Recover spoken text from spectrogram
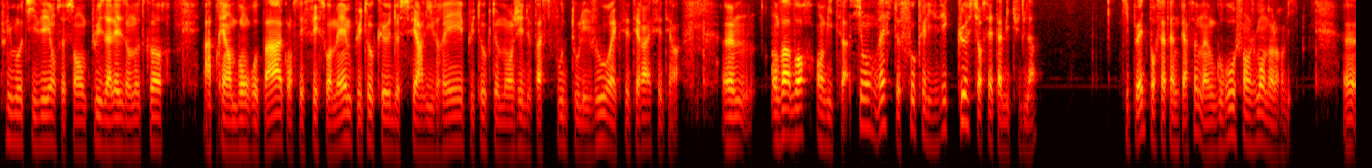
plus motivé, on se sent plus à l'aise dans notre corps après un bon repas qu'on s'est fait soi-même, plutôt que de se faire livrer, plutôt que de manger de fast-food tous les jours, etc. etc. Euh, on va avoir envie de ça. Si on reste focalisé que sur cette habitude-là, qui peut être pour certaines personnes un gros changement dans leur vie. Euh,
